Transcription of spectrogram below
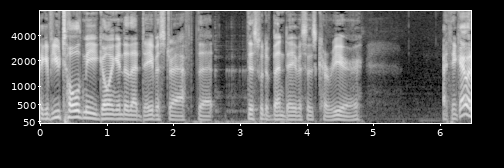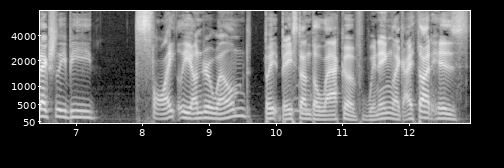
like if you told me going into that Davis draft that this would have been Davis's career, I think I would actually be slightly underwhelmed but based on the lack of winning. Like I thought his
